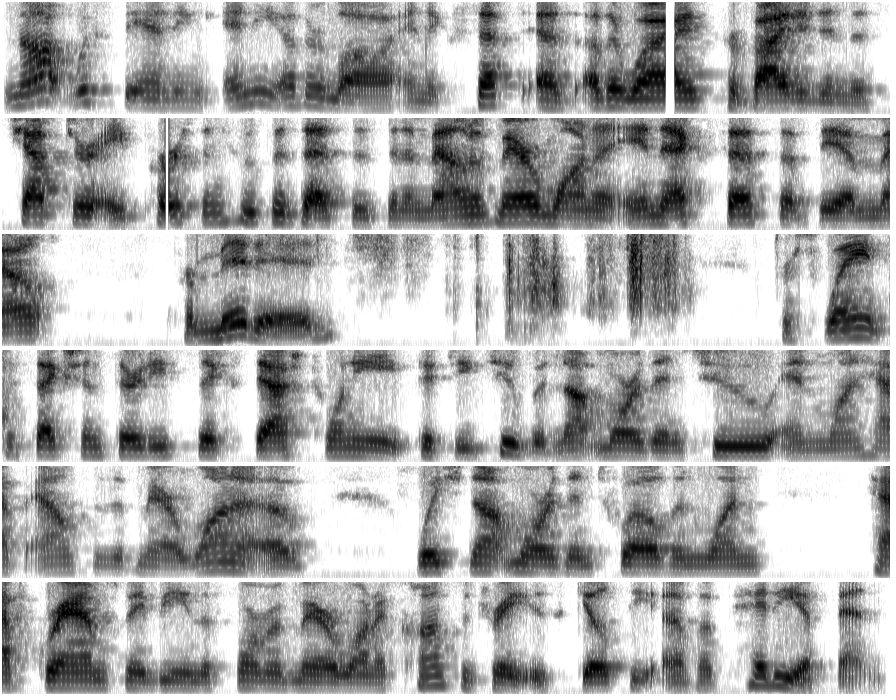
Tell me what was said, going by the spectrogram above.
Notwithstanding any other law and except as otherwise provided in this chapter, a person who possesses an amount of marijuana in excess of the amount permitted pursuant to section 36-2852, but not more than two and one half ounces of marijuana, of which not more than 12 and one half grams may be in the form of marijuana concentrate, is guilty of a petty offense.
